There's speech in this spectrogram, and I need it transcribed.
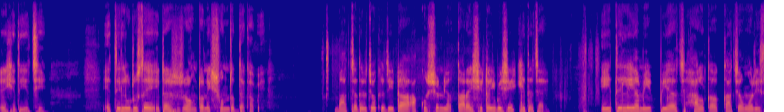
রেখে দিয়েছি। এতে লুডুসে এটার রঙটা অনেক সুন্দর দেখাবে। বাচ্চাদের চোখে যেটা আকর্ষণীয়, তারাই সেটাই বেশি খেতে চায়। এই তেলেই আমি পেঁয়াজ, হালকা কাঁচামরিচ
